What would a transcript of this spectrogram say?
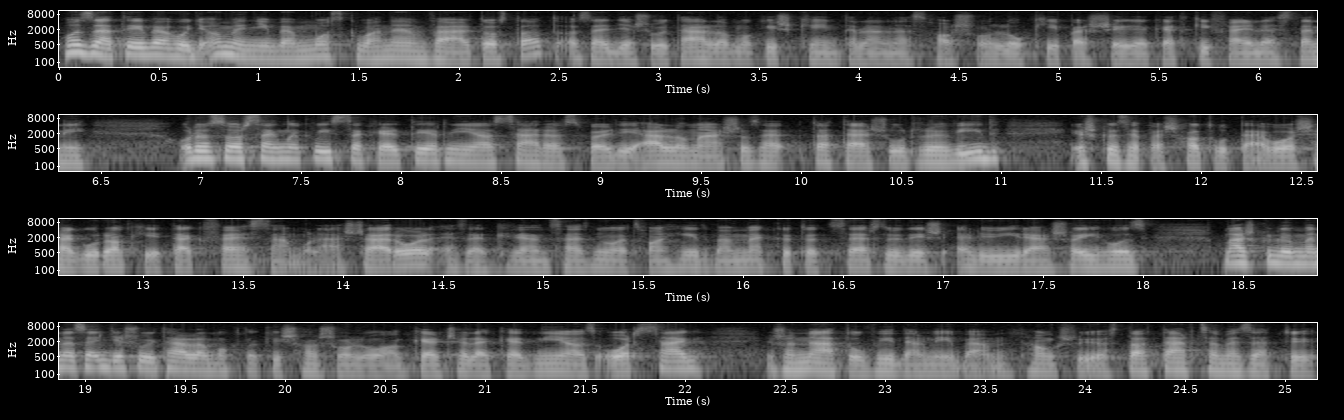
Hozzátéve, hogy amennyiben Moszkva nem változtat, az Egyesült Államok is kénytelen lesz hasonló képességeket kifejleszteni. Oroszországnak vissza kell térnie a szárazföldi állomásoztatású rövid és közepes hatótávolságú rakéták felszámolásáról 1987-ben megkötött szerződés előírásaihoz. Máskülönben az Egyesült Államoknak is hasonlóan kell cselekednie az ország és a NATO védelmében, hangsúlyozta a tárcavezető.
